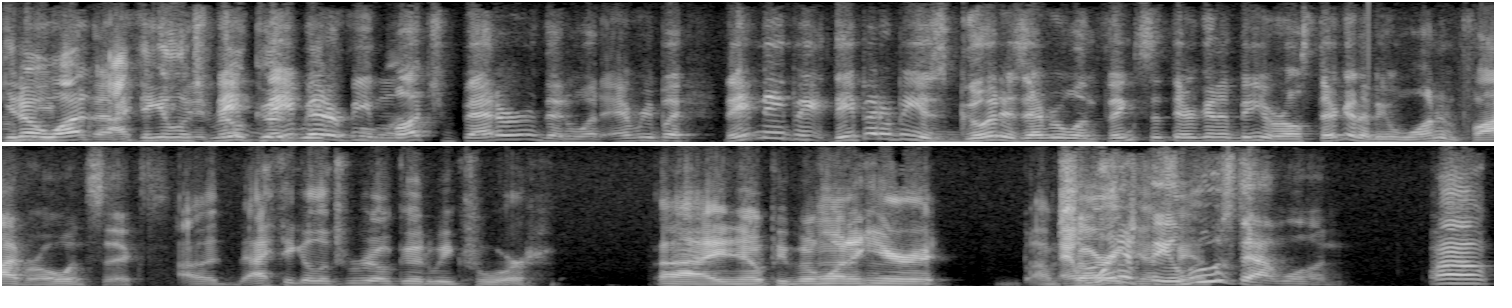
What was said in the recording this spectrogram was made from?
You know what? I think it looks real they, good. They better be much better than what everybody. They may be. They better be as good as everyone thinks that they're going to be, or else they're going to be one and five or zero and six. Uh, I think it looks real good week four. Uh, you know, people don't want to hear it. I'm and sorry. what if Jeff they fans. lose that one? Well,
